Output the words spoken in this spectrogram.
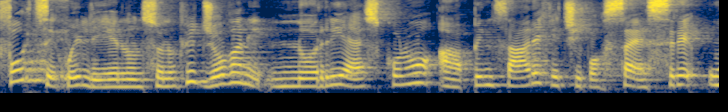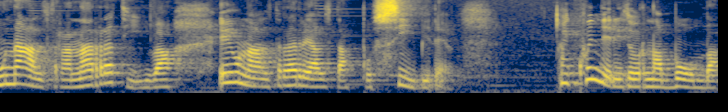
Forse quelli che non sono più giovani non riescono a pensare che ci possa essere un'altra narrativa e un'altra realtà possibile. E quindi ritorno a bomba.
